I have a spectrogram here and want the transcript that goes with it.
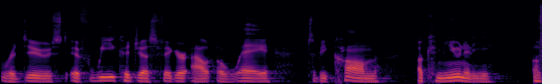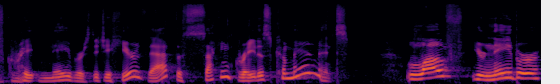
reduced if we could just figure out a way to become a community of great neighbors. Did you hear that? The second greatest commandment. Love your neighbor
